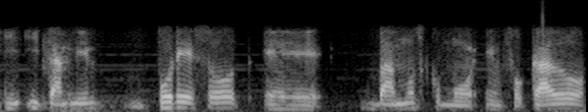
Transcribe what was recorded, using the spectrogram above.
y, también por eso eh, vamos como enfocado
